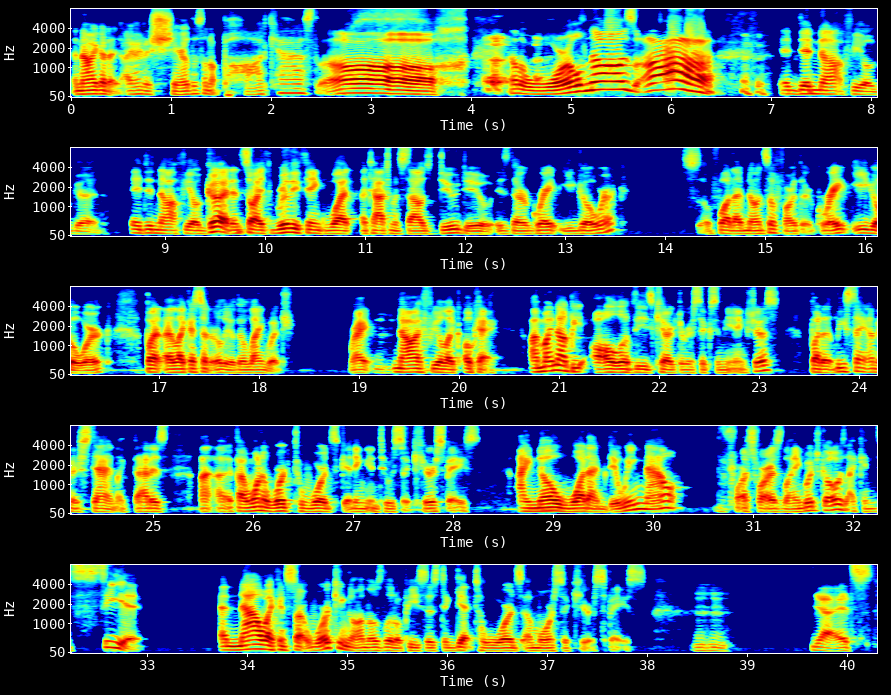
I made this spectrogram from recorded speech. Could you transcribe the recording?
and now i gotta i gotta share this on a podcast? Oh now the world knows? Ah! It did not feel good. It did not feel good. And so i really think what attachment styles do do is they're great ego work. So what i've known so far they're great ego work. But I, like i said earlier they're language right? Mm-hmm. now i feel like okay i might not be all of these characteristics in the anxious but at least I understand like that is uh, if I want to work towards getting into a secure space, I know what I'm doing now for, as far as language goes. I can see it. And now I can start working on those little pieces to get towards a more secure space. Mm-hmm. Yeah, it's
